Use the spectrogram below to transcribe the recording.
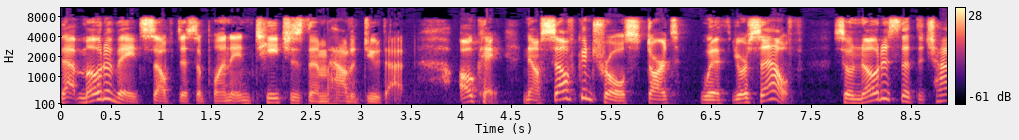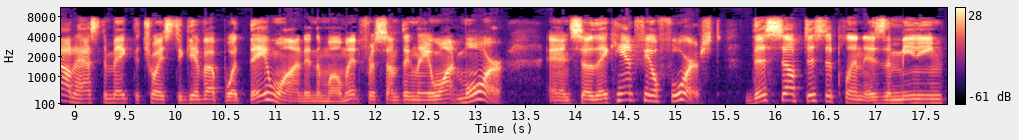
that motivates self discipline and teaches them how to do that. Okay, now self control starts with yourself. So notice that the child has to make the choice to give up what they want in the moment for something they want more. And so they can't feel forced. This self discipline is the meaning,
